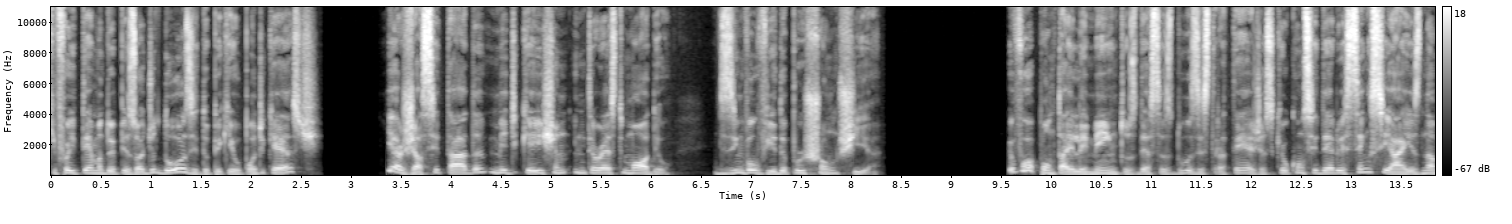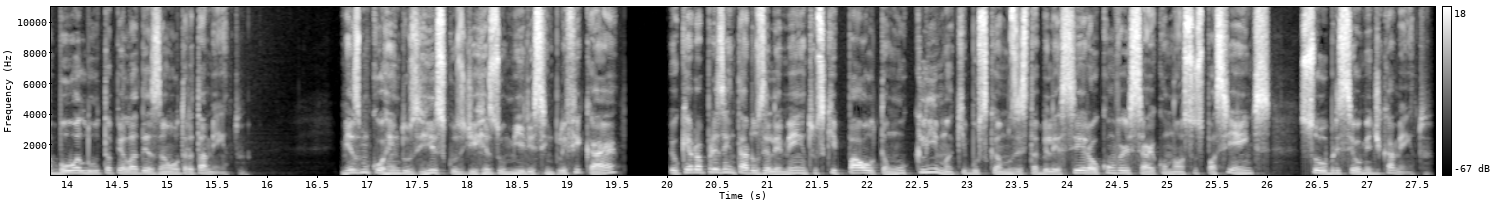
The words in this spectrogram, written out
que foi tema do episódio 12 do PQ Podcast, e a já citada Medication Interest Model, desenvolvida por Sean Shia. Eu vou apontar elementos dessas duas estratégias que eu considero essenciais na boa luta pela adesão ao tratamento. Mesmo correndo os riscos de resumir e simplificar, eu quero apresentar os elementos que pautam o clima que buscamos estabelecer ao conversar com nossos pacientes sobre seu medicamento.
